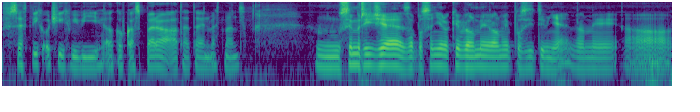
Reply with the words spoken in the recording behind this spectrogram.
se v tvých očích vyvíjí Elkov Kaspera a TT Investments? Musím říct, že za poslední roky velmi, velmi pozitivně, velmi uh,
